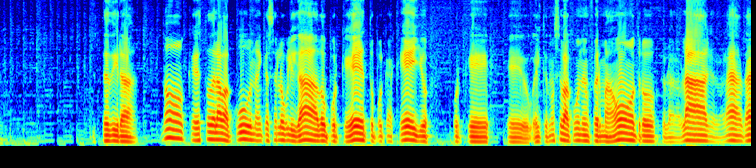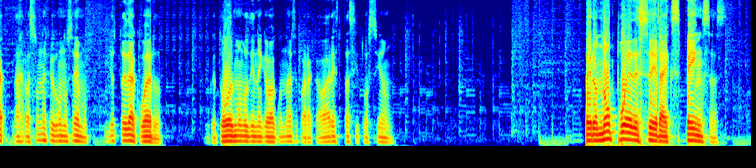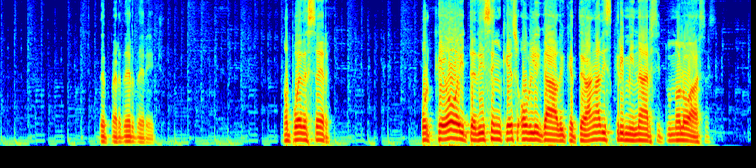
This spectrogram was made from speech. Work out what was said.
Usted dirá, no, que esto de la vacuna hay que hacerlo obligado, porque esto, porque aquello, porque eh, el que no se vacuna enferma a otro, que bla, bla, bla, que bla, las razones que conocemos. Y yo estoy de acuerdo, que todo el mundo tiene que vacunarse para acabar esta situación. Pero no puede ser a expensas de perder derechos. No puede ser. Porque hoy te dicen que es obligado y que te van a discriminar si tú no lo haces,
